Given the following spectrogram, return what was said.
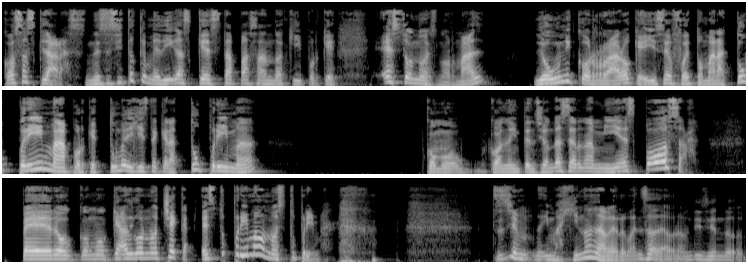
cosas claras. Necesito que me digas qué está pasando aquí porque esto no es normal. Lo único raro que hice fue tomar a tu prima, porque tú me dijiste que era tu prima, como con la intención de hacerla mi esposa. Pero como que algo no checa. ¿Es tu prima o no es tu prima? Entonces yo imagino la vergüenza de Abraham diciendo,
